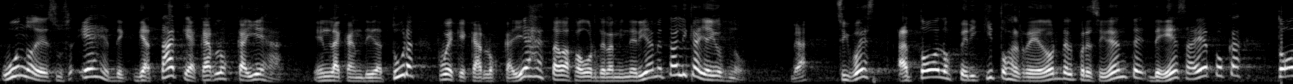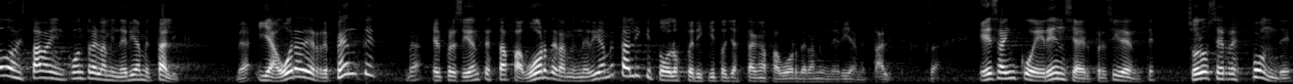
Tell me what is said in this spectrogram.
uno de sus ejes de, de ataque a Carlos Calleja en la candidatura fue que Carlos Calleja estaba a favor de la minería metálica y ellos no. Si ves a todos los periquitos alrededor del presidente de esa época, todos estaban en contra de la minería metálica. Y ahora de repente el presidente está a favor de la minería metálica y todos los periquitos ya están a favor de la minería metálica. O sea, esa incoherencia del presidente solo se responde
